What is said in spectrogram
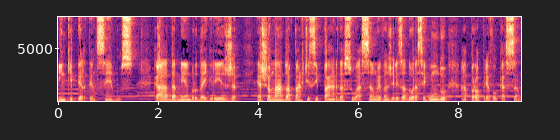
em que pertencemos. Cada membro da igreja é chamado a participar da sua ação evangelizadora segundo a própria vocação,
